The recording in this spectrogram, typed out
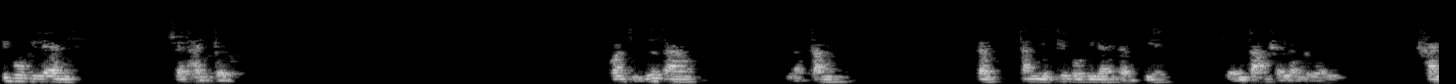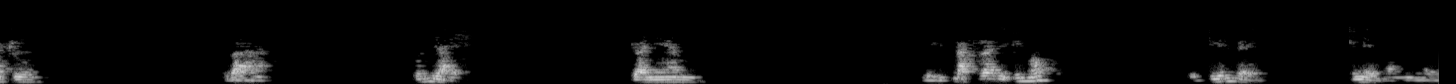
cái vô vi len sẽ thành tựu. Con chỉ ước ao là tăng tăng tăng những cái vô vi len đầu tiên thì ông tám sẽ là người khai trương và hướng dạy cho anh em bị đặt ra những cái mốc để tiến về cái nền văn minh mới.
